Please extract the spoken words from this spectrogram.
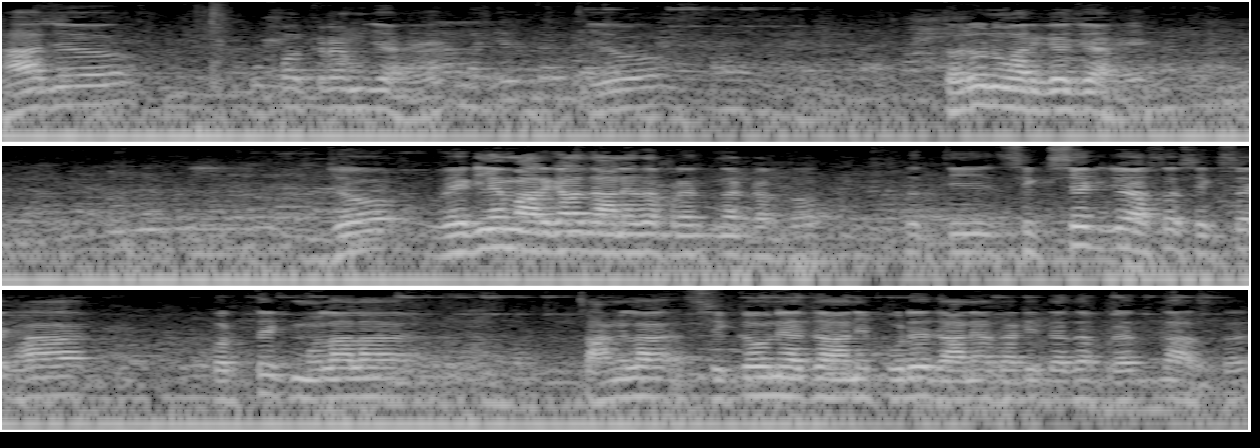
हा जो उपक्रम जो आहे जो तरुण वर्ग जो आहे जो वेगळ्या मार्गाला जाण्याचा प्रयत्न करतो तर ती शिक्षक जो असतो शिक्षक हा प्रत्येक मुलाला चांगला शिकवण्याचा आणि पुढे जाण्यासाठी त्याचा प्रयत्न असतं.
